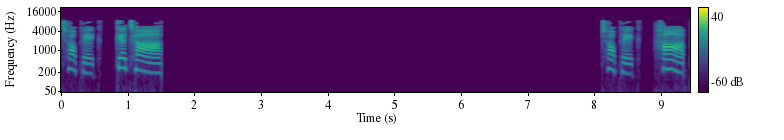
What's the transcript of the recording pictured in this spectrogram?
Topic Guitar. Topic Harp.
